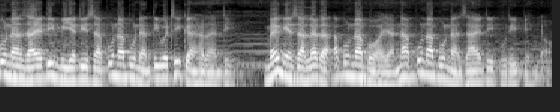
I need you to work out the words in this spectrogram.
ပုဏ္ဏဇာယတိမိယတိသပုဏ္ဏပုဏ္ဏတိဝတိကံဟရန္တိမဲခင်စာလက်တာအပုဏ္ဏဘောဟာယနပုဏ္ဏပုဏ္ဏဇာယတိဘူရိပညော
